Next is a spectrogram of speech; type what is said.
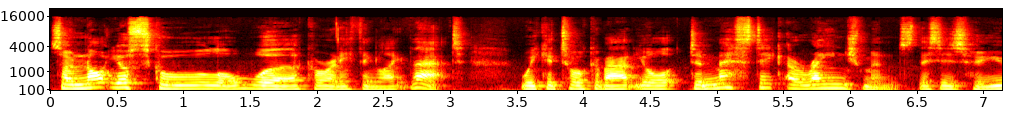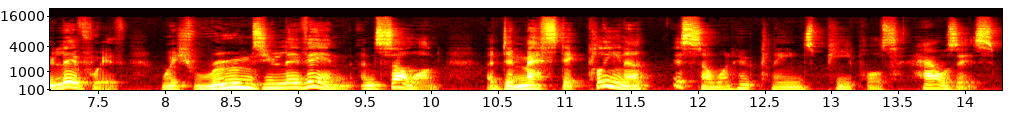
So, not your school or work or anything like that. We could talk about your domestic arrangements. This is who you live with, which rooms you live in, and so on. A domestic cleaner is someone who cleans people's houses.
